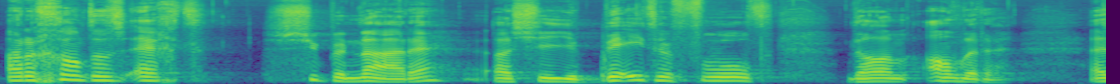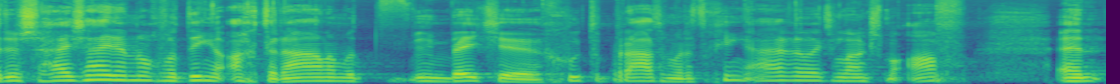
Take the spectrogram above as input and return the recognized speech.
arrogant is echt super naar, hè? Als je je beter voelt dan anderen. En dus hij zei er nog wat dingen achteraan om het een beetje goed te praten, maar dat ging eigenlijk langs me af. En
